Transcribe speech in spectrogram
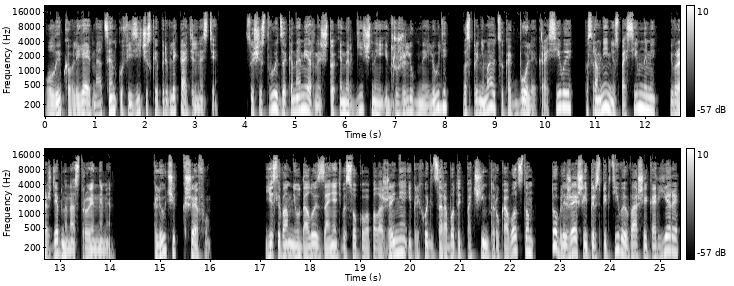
улыбка влияет на оценку физической привлекательности. Существует закономерность, что энергичные и дружелюбные люди воспринимаются как более красивые по сравнению с пассивными и враждебно настроенными. Ключик к шефу. Если вам не удалось занять высокого положения и приходится работать под чьим-то руководством, то ближайшие перспективы вашей карьеры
